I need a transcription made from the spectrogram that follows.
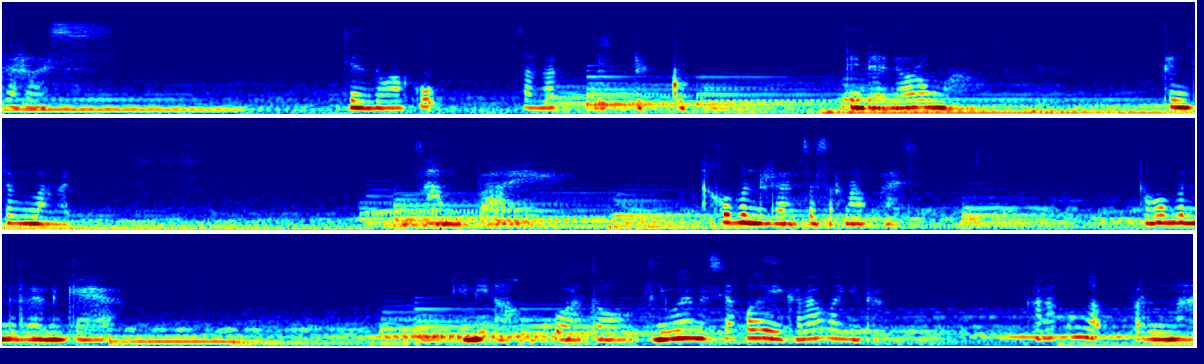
Terus jantung aku sangat berdegup. Tidak normal kenceng banget. Sampai aku beneran sesak nafas. Aku beneran kayak ini aku atau gimana sih? Aku lagi kenapa? gitu. Karena aku nggak pernah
